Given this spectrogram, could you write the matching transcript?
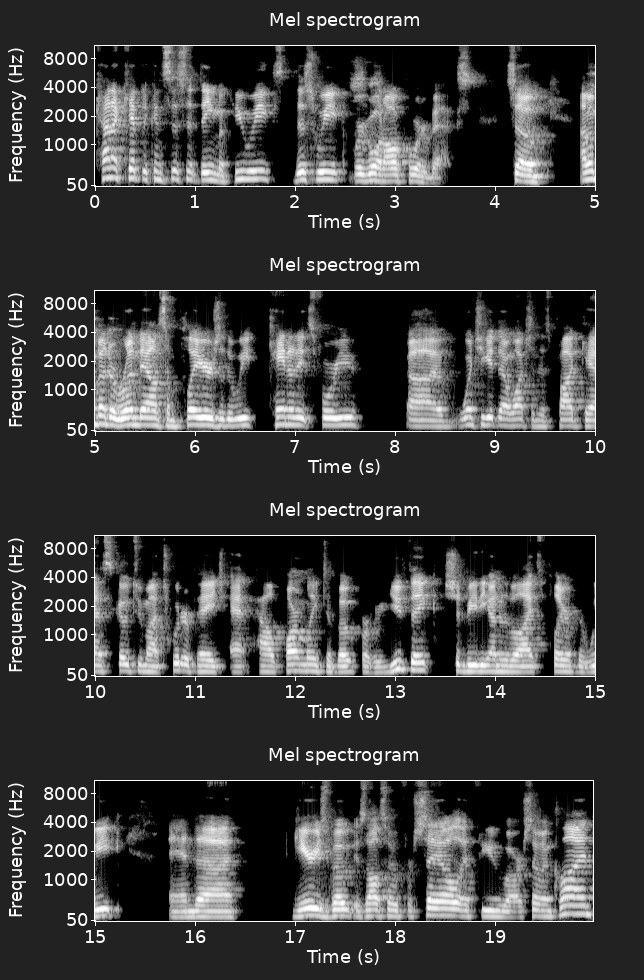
kind of kept a consistent theme a few weeks. This week we're going all quarterbacks. So I'm about to run down some players of the week candidates for you. Uh, once you get done watching this podcast, go to my Twitter page at Kyle Parmley to vote for who you think should be the Under the Lights Player of the Week. And uh, Gary's vote is also for sale if you are so inclined.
